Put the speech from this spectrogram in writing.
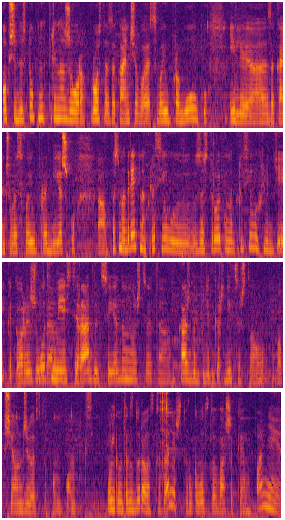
общедоступных тренажерах, просто заканчивая свою прогулку или а, заканчивая свою пробежку, посмотреть смотреть на красивую застройку, на красивых людей, которые живут да. вместе, радуются. Я думаю, что это каждый будет гордиться, что вообще он живет в таком комплексе. Ольга, вы так здорово сказали, что руководство вашей компании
